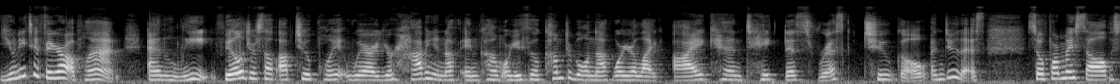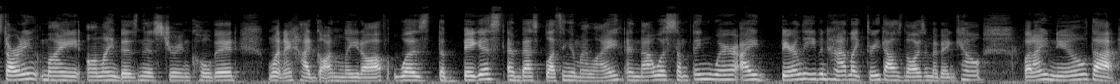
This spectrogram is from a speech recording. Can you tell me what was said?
you need to figure out a plan and leave. Build yourself up to a point where you're having enough income or you feel comfortable enough where you're like, I can take this risk to go and do this. So, for myself, starting my online business during COVID when I had gotten laid off was the biggest and best blessing in my life. And that was something where I barely even had like $3,000 in my bank account. But I knew that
